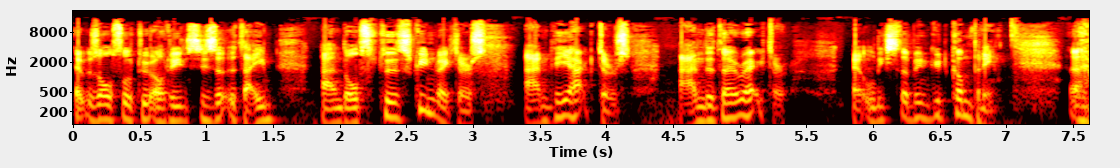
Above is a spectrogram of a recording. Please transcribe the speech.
it was also to audiences at the time, and also to the screenwriters, and the actors, and the director. At least I'm in good company. Uh,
